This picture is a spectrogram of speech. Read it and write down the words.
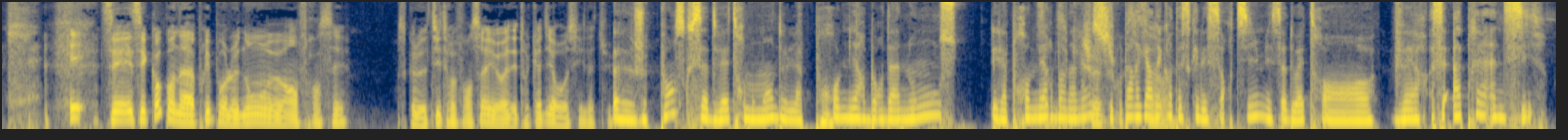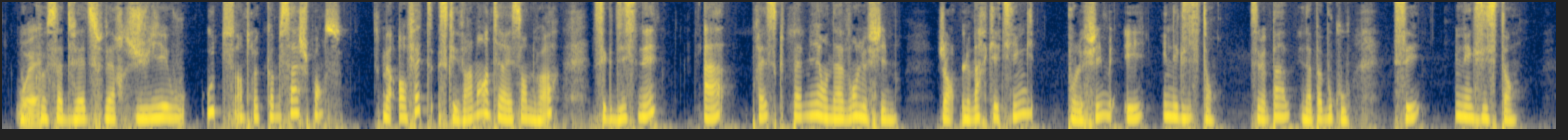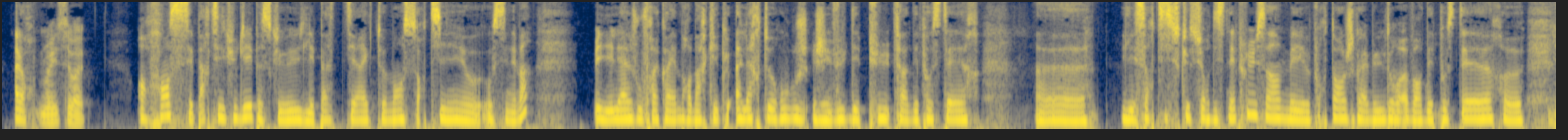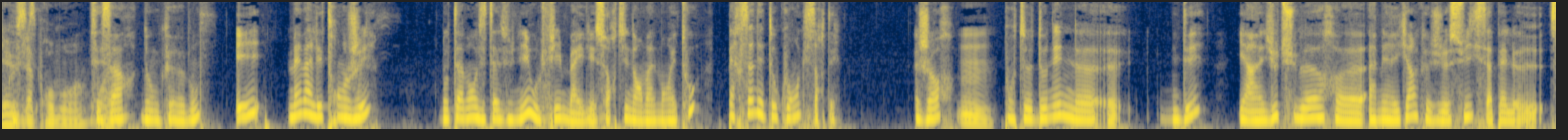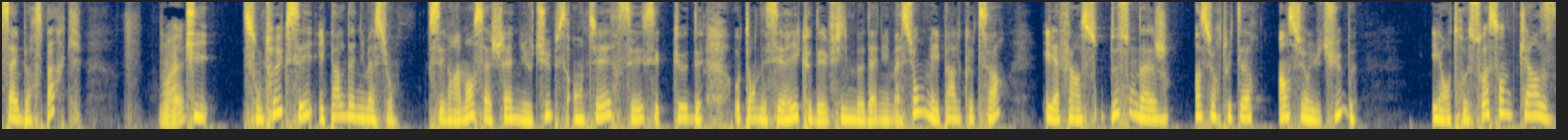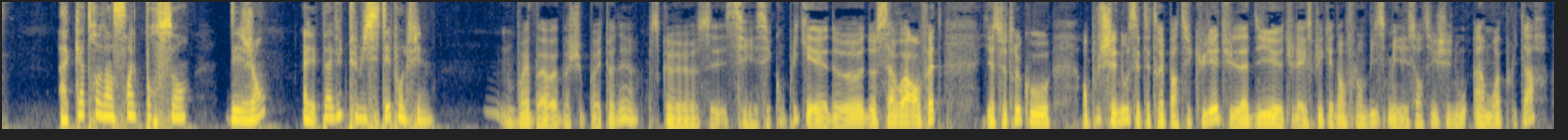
Et- c'est quand qu'on a appris pour le nom euh, en français? Parce que le titre français, il y aurait des trucs à dire aussi là-dessus. Euh, je pense que ça devait être au moment de la première bande-annonce. Et la première bande-annonce, je n'ai pas regardé ça, quand est-ce qu'elle est sortie, mais ça doit être en vers. C'est après Annecy. Donc Ouais. euh, ça devait être vers juillet ou août, un truc comme ça, je pense. Mais en fait, ce qui est vraiment intéressant de voir, c'est que Disney a presque pas mis en avant le film. Genre, le marketing pour le film est inexistant. C'est même pas, il n'y en a pas beaucoup. C'est inexistant. Alors, Oui, c'est vrai. en France, c'est particulier parce qu'il n'est pas directement sorti au, au cinéma. Et là, je vous ferai quand même remarquer que Alerte Rouge, j'ai vu des pubs, enfin des posters. Euh, il est sorti que sur Disney hein, mais pourtant j'ai quand même eu le droit d'avoir des posters. euh, Il y a eu de la promo. hein. c'est Ouais. ça. Donc euh, bon. Et même à l'étranger, notamment aux États-Unis, où le film, bah, il est sorti normalement et tout, personne n'est au courant qu'il sortait. Genre, Hmm. pour te donner une, euh, une idée, il y a un YouTuber euh, américain que je suis qui s'appelle Cyberspark, Ouais. qui son truc c'est il parle d'animation. C'est vraiment sa chaîne YouTube entière, c'est que autant des séries que des films d'animation, mais il parle que de ça. Il a fait deux sondages, un sur Twitter, un sur YouTube, et entre 75 à 85% des gens n'avaient pas vu de publicité pour le film. Ouais, bah ouais, bah, je suis pas étonné. hein, parce que c'est compliqué de, de savoir. En fait, il y a ce truc où. En plus, chez nous, c'était très particulier. Tu l'as dit, tu l'as expliqué dans Flambis, mais il est sorti chez nous un mois plus tard.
